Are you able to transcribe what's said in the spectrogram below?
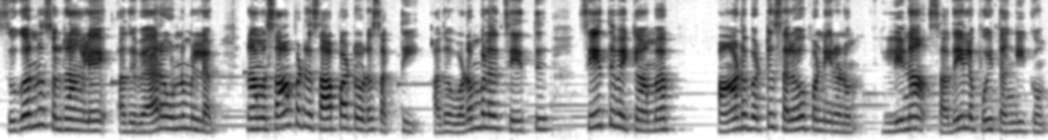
சுகர்னு சொல்கிறாங்களே அது வேற ஒன்றும் இல்லை நாம் சாப்பிட்ற சாப்பாட்டோட சக்தி அதை உடம்புல சேர்த்து சேர்த்து வைக்காமல் பாடுபட்டு செலவு பண்ணிடணும். இல்லைனா சதையில் போய் தங்கிக்கும்.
